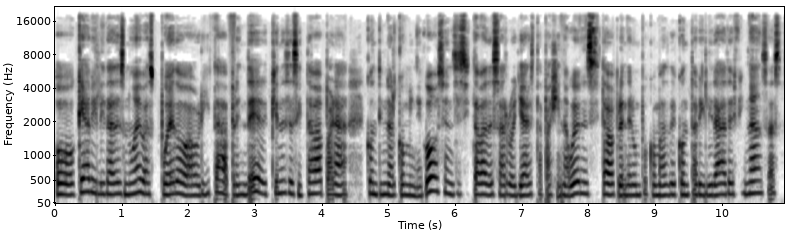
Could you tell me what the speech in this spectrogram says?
o qué habilidades nuevas puedo ahorita aprender, qué necesitaba para continuar con mi negocio, necesitaba desarrollar esta página web, necesitaba aprender un poco más de contabilidad, de finanzas.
